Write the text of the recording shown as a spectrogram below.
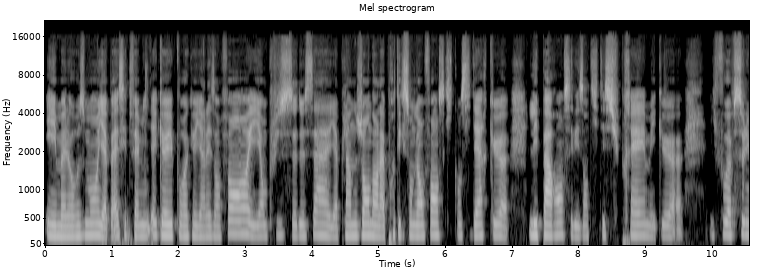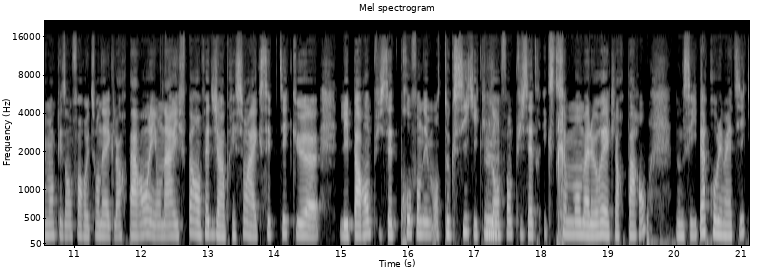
et malheureusement il n'y a pas assez de familles d'accueil pour accueillir les enfants et en plus de ça il y a plein de gens dans la protection de l'enfance qui considèrent que euh, les parents c'est les entités suprêmes et que euh, il faut absolument que les enfants retournent avec leurs parents et on n'arrive pas en fait j'ai l'impression à accepter que euh, les parents puissent être profondément toxiques et que les mmh. enfants puissent être extrêmement malheureux avec leurs parents donc c'est hyper problématique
